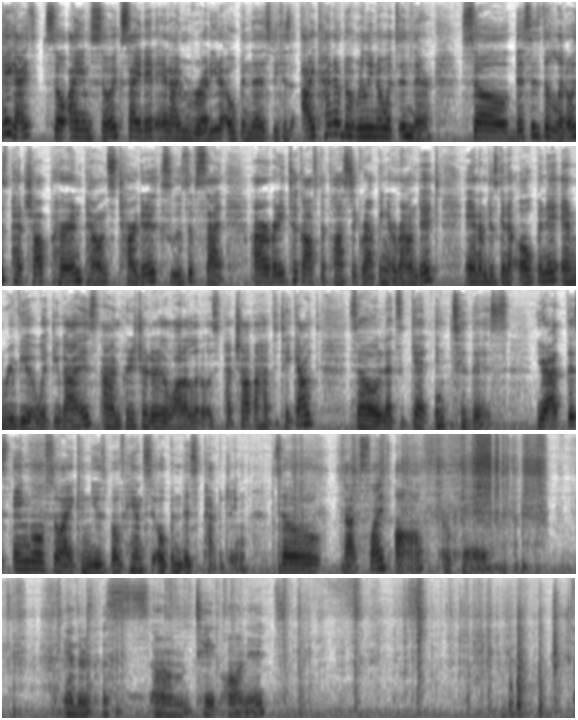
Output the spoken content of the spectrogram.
Hey guys, so I am so excited and I'm ready to open this because I kind of don't really know what's in there. So this is the Littlest Pet Shop Purr and Pounce Target exclusive set. I already took off the plastic wrapping around it and I'm just going to open it and review it with you guys. I'm pretty sure there's a lot of Littlest Pet Shop I have to take out. So let's get into this. You're at this angle so I can use both hands to open this packaging. So that slides off, okay and there's a um, tape on it.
